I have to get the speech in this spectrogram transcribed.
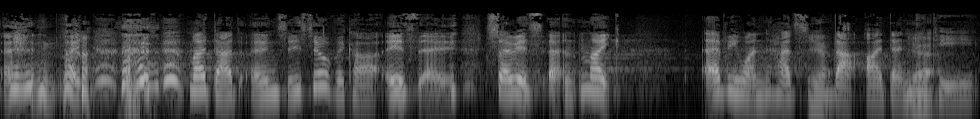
and like my dad owns a silver car. It's, uh, so it's uh, like everyone has Yeah. that identity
